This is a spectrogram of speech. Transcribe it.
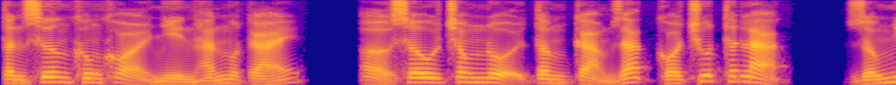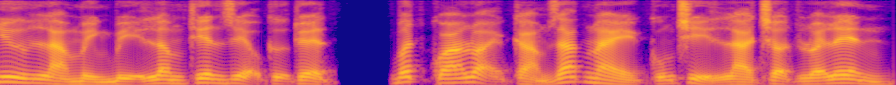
Tần Sương không khỏi nhìn hắn một cái, ở sâu trong nội tâm cảm giác có chút thất lạc, giống như là mình bị Lâm Thiên Diệu cự tuyệt, bất quá loại cảm giác này cũng chỉ là chợt lóe lên,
